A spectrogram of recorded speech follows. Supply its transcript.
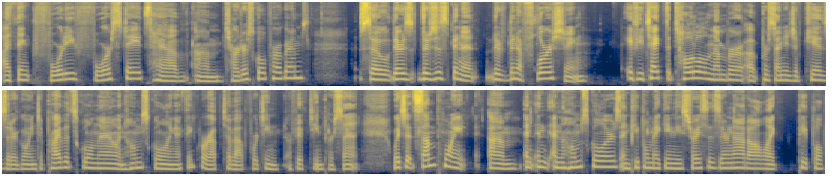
I think 44 states have um, charter school programs. So there's there's just been a there's been a flourishing. If you take the total number of percentage of kids that are going to private school now and homeschooling, I think we're up to about 14 or 15 percent, which at some point, um, and, and, and the homeschoolers and people making these choices, they're not all like people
